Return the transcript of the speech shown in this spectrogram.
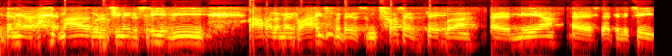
i den her meget volatile industri, at vi arbejder med en forretningsmodel, som trods alt skaber øh, mere øh, stabilitet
